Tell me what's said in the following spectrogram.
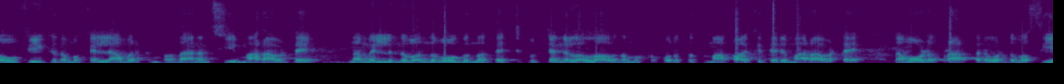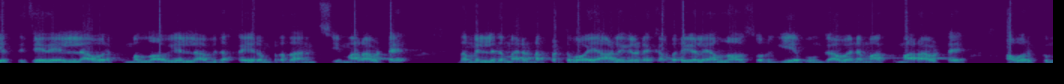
തൗഫീക്ക് നമുക്ക് എല്ലാവർക്കും പ്രദാനം ചെയ്യുമാറാവട്ടെ. നമ്മിൽ നിന്ന് വന്നു പോകുന്ന തെറ്റ് കുറ്റങ്ങൾ അള്ളാഹു നമുക്ക് പുറത്ത് മാപ്പാക്കി തരുമാറാവട്ടെ. നമ്മോട് പ്രാർത്ഥന കൊണ്ട് വസീയത്ത് ചെയ്ത എല്ലാവർക്കും അള്ളാഹു എല്ലാവിധ ഹൈറും പ്രദാനം ചെയ്യുമാറാവട്ടെ. നമ്മിൽ നിന്ന് മരണപ്പെട്ടു പോയ ആളുകളുടെ കബറുകളെ അള്ളാഹു സ്വർഗീയ പൂങ്കാവനമാക്കുമാറാവട്ടെ. അവർക്കും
